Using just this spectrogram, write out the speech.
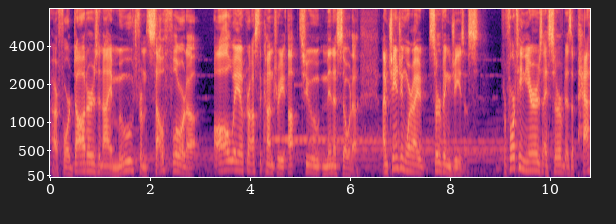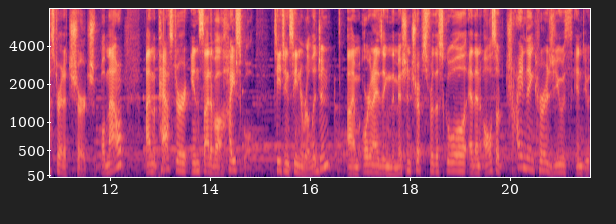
our four daughters, and I moved from South Florida all the way across the country up to Minnesota. I'm changing where I'm serving Jesus. For 14 years, I served as a pastor at a church. Well, now I'm a pastor inside of a high school, teaching senior religion. I'm organizing the mission trips for the school and then also trying to encourage youth into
